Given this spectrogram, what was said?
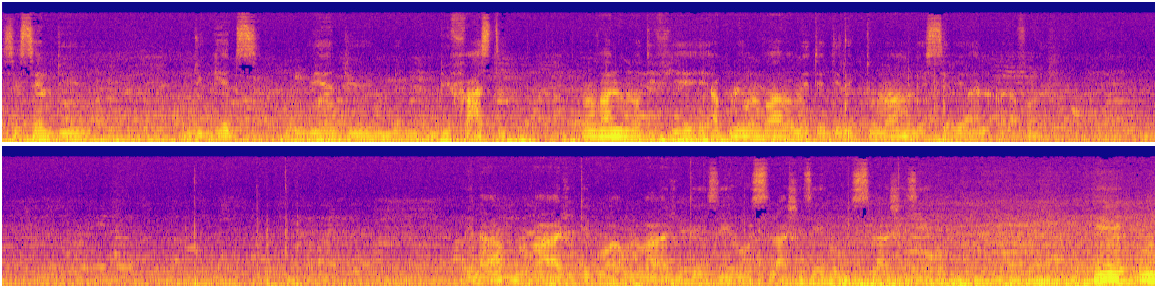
c'est celle du, du ou bien du, du fast. On va le modifier et après on va mettre directement le céréal à la fin. Et on va ajouter quoi? On va ajouter 0 slash 0 slash 0. Et on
